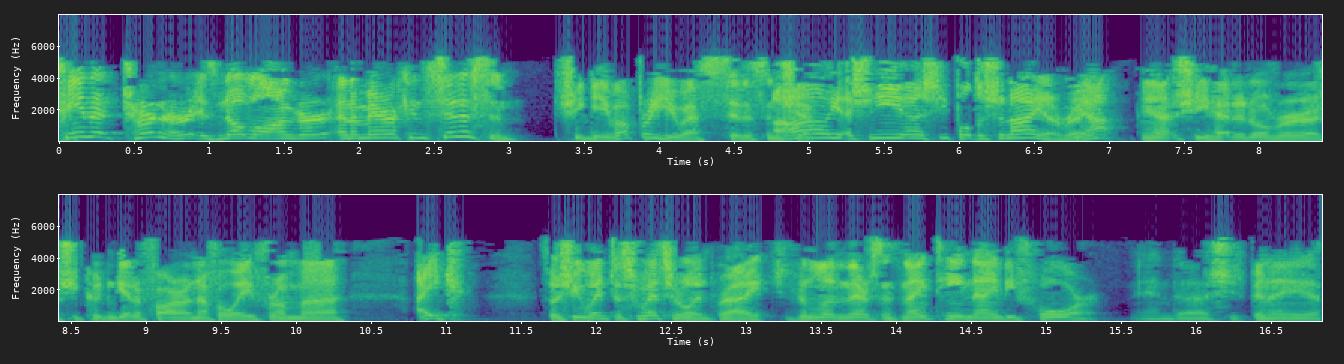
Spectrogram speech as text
Tina Turner is no longer an American citizen. She gave up her U.S. citizenship. Oh yeah, she uh, she pulled a Shania, right? Yeah, yeah. She headed over. Uh, she couldn't get far enough away from uh, Ike, so she went to Switzerland. Right. She's been living there since 1994, and uh, she's been a,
